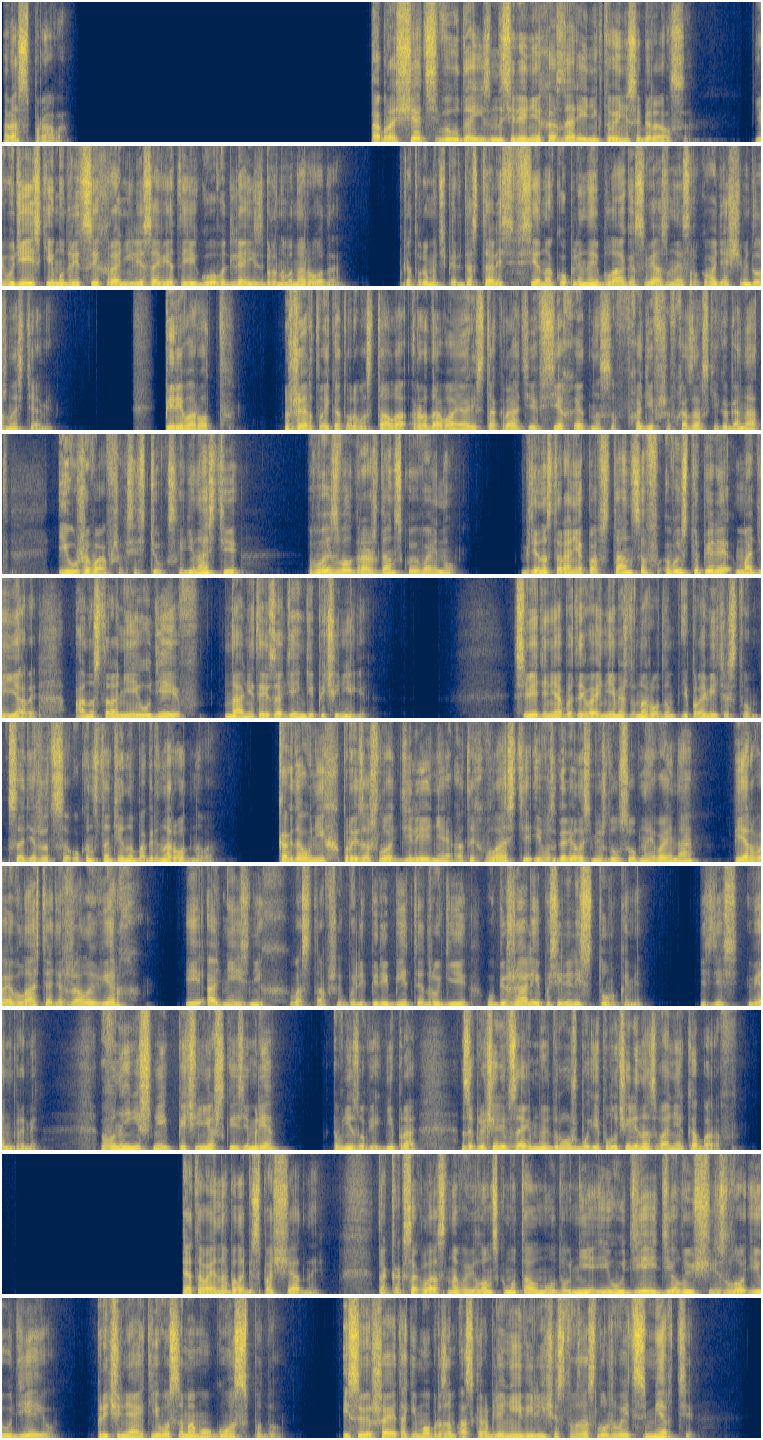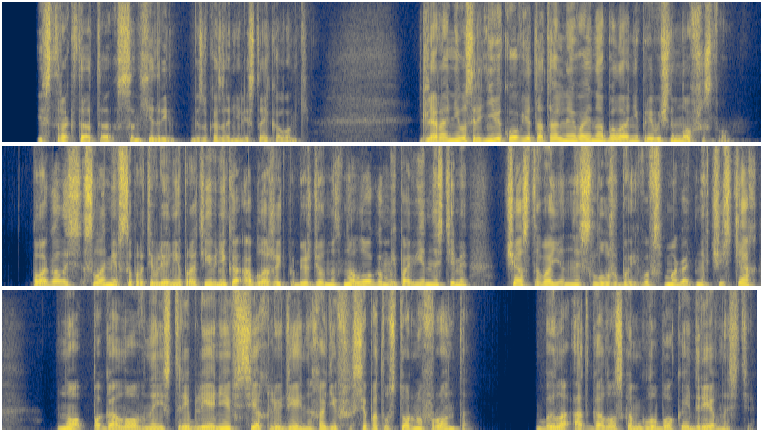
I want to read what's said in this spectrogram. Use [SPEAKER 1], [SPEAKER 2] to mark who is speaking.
[SPEAKER 1] Расправа. Обращать в иудаизм население Хазарии никто и не собирался. Иудейские мудрецы хранили заветы Иегова для избранного народа, которому теперь достались все накопленные блага, связанные с руководящими должностями. Переворот, жертвой которого стала родовая аристократия всех этносов, входивших в хазарский каганат и уживавшихся с тюркской династией, вызвал гражданскую войну где на стороне повстанцев выступили мадьяры, а на стороне иудеев — нанятые за деньги печенеги. Сведения об этой войне между народом и правительством содержатся у Константина Багринародного. Когда у них произошло отделение от их власти и возгорелась междуусобная война, первая власть одержала верх, и одни из них, восставших, были перебиты, другие убежали и поселились с турками, здесь венграми. В нынешней печенежской земле, в низовьях Днепра, заключили взаимную дружбу и получили название Кабаров. Эта война была беспощадной, так как, согласно Вавилонскому Талмуду, не иудей, делающий зло иудею, причиняет его самому Господу и, совершая таким образом оскорбление величества, заслуживает смерти. Из трактата «Санхедрин», без указания листа и колонки. Для раннего Средневековья тотальная война была непривычным новшеством. Полагалось, сломив сопротивление противника, обложить побежденных налогом и повинностями, часто военной службой во вспомогательных частях, но поголовное истребление всех людей, находившихся по ту сторону фронта, было отголоском глубокой древности.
